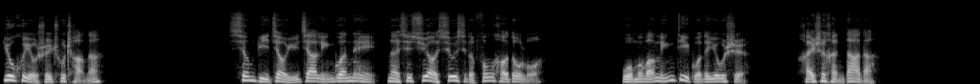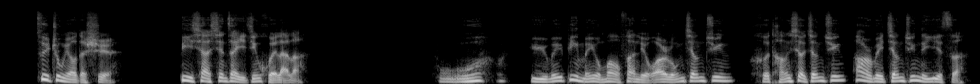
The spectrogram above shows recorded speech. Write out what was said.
又会有谁出场呢？”相比较于嘉陵关内那些需要休息的封号斗罗，我们亡灵帝国的优势还是很大的。最重要的是，陛下现在已经回来了。我雨薇并没有冒犯柳二龙将军和唐啸将军二位将军的意思。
